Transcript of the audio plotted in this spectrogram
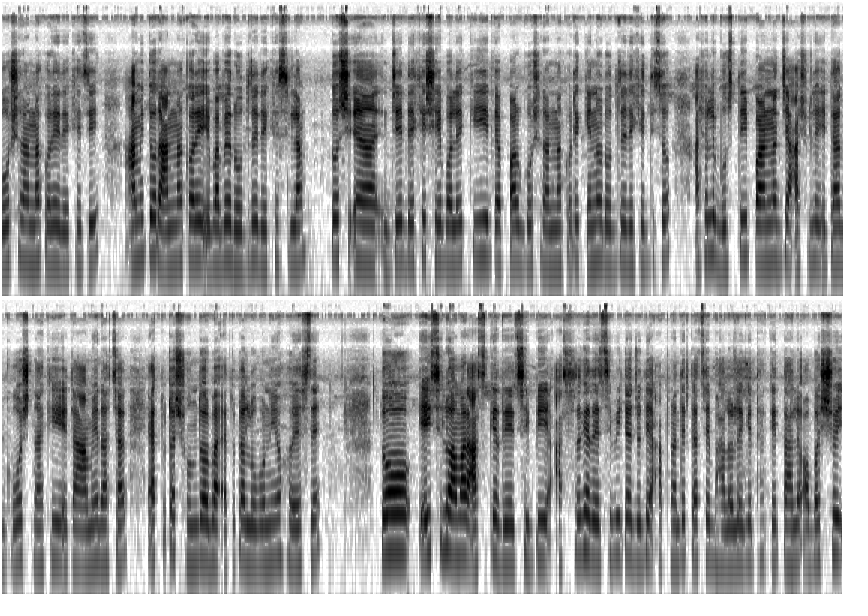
গোশ রান্না করে রেখেছি। আমি তো রান্না করে এভাবে রোদ্রে রেখেছিলাম। তো যে দেখে সে বলে, কি ব্যাপার গোশ রান্না করে কেন রোদ্রে রেখে দিছো? আসলে বুঝতেই পারে না যে আসলে এটা গোশ নাকি এটা আমের আচার। এতটা সুন্দর বা এতটা লোভনীয় হয়েছে। তো এই ছিল আমার আজকের রেসিপি আজকের রেসিপিটা যদি আপনাদের কাছে ভালো লেগে থাকে, তাহলে অবশ্যই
